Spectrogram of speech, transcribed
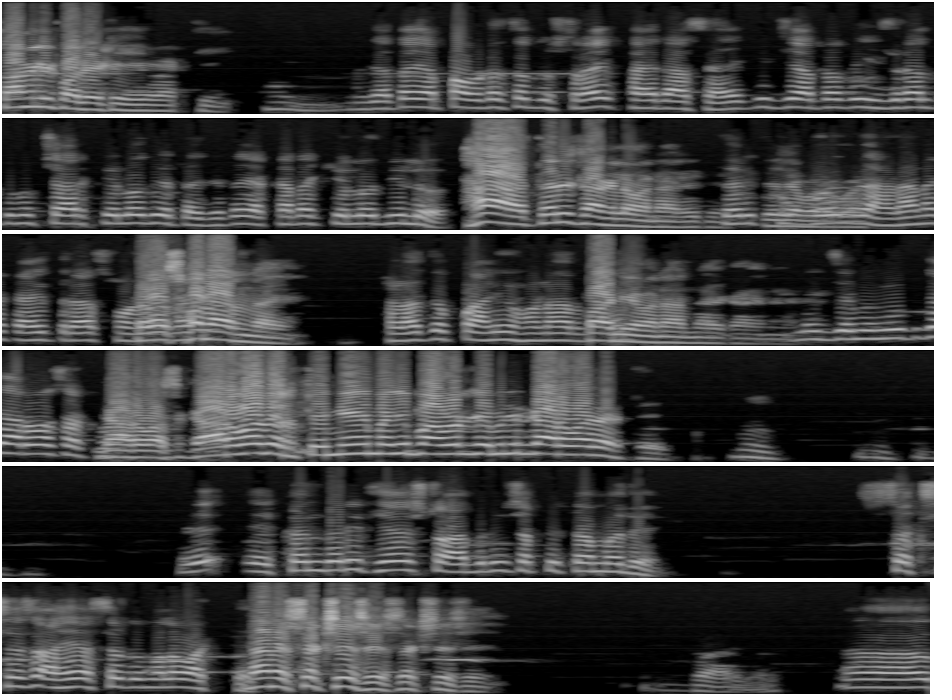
चांगली क्वालिटी वाटते म्हणजे आता या पावडरचा दुसरा एक फायदा असा आहे की जे आता ते इस्रायल तुम्ही चार किलो देताय तिथे एखादा किलो दिलं हा तरी चांगलं होणार आहे ते. तरी खूप त्याच्याबरोबर. वेळ झाडांना काही त्रास होणार त्रास नाही. होणार नाही. फळाचं पाणी होणार नाही. पाणी होणार नाही काय नाही. आणि जमिनीत गारवा साठवून गारवा गारवा धरते मेन म्हणजे पावडर जमिनीत गारवा धरते. हे एकंदरीत हे स्ट्रॉबेरीच्या पिकामध्ये सक्सेस आहे असं तुम्हाला वाटतं नाही नाही सक्सेस आहे सक्सेस आहे. बरं बरं. अं,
